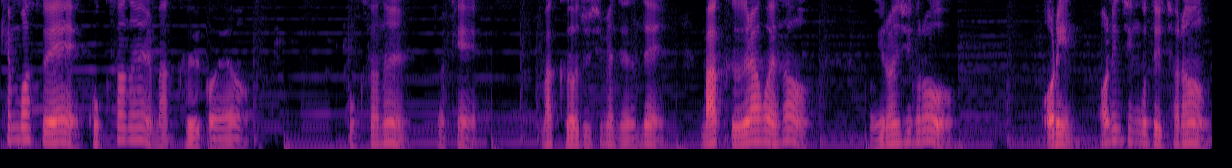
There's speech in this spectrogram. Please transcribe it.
캔버스에 곡선을 막 그을 거예요. 곡선을 이렇게 막 그어 주시면 되는데 막 그으라고 해서 뭐 이런 식으로 어린 어린 친구들처럼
